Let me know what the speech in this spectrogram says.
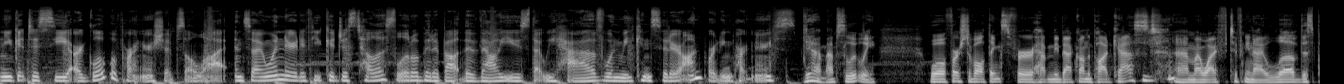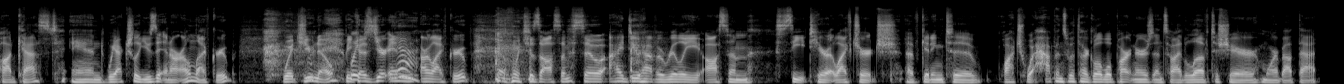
You get to see our global partnerships a lot. And so I wondered if you could just tell us a little bit about the values that we have when we consider onboarding partners. Yeah, absolutely. Well, first of all, thanks for having me back on the podcast. Uh, my wife Tiffany and I love this podcast, and we actually use it in our own life group, which you know because which, you're in yeah. our life group, which is awesome. So I do have a really awesome seat here at Life Church of getting to watch what happens with our global partners, and so I'd love to share more about that.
